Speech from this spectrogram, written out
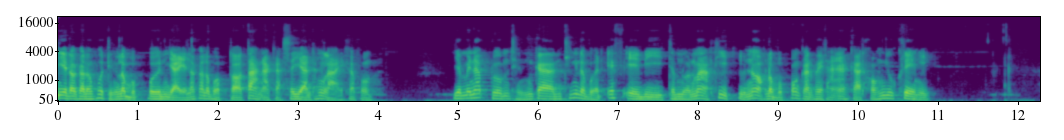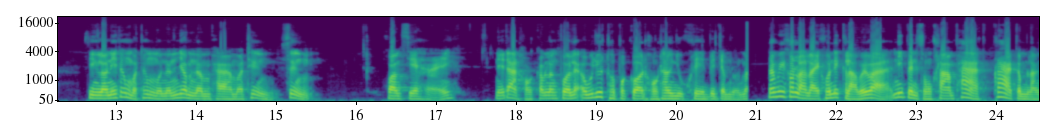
นี่เรากำลังพูดถึงระบบปืนใหญ่แล้วก็ระบบต่อต้านอากาศยานทั้งหลายครับผม ยังไม่นับรวมถึงการทิ้งระเบิด FAB จำนวนมากที่อยู่นอกระบบป้องกันภัยทางอากาศของยูเครนอีก สิ่งเหล่านี้ทั้งหมดทั้งมวลนั้นย่อมนำพามาถึง ซึ่งความเสียหายในด้านของกำลังพลและอาวุธยุทโธปกรณ์ของทางยูเครนเป็นจำนวนมาก นักวิเคราะห์หลายคนได้กล่าวไว้ว่า นี่เป็นสงครามภาคกล้ากำลัง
